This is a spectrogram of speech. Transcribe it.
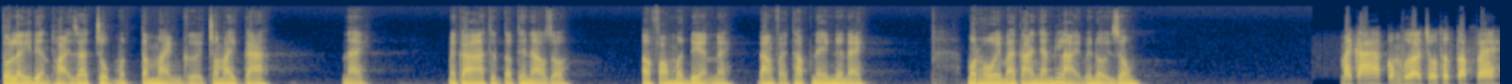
Tôi lấy điện thoại ra chụp một tấm ảnh gửi cho Maika. Này Maika thực tập thế nào rồi? Ở phòng mất điện này Đang phải thắp nến đây này. Một hồi Maika nhắn lại với nội dung. Maika cũng vừa chỗ thực tập về.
